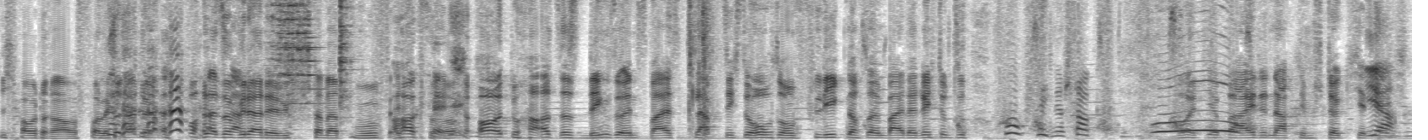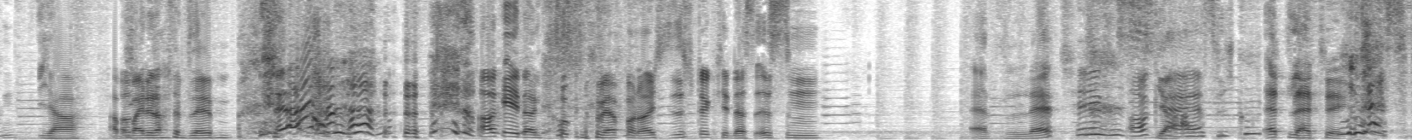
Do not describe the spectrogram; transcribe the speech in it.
Ich hau drauf. Volle Kanne. also wieder den Standard-Move. Okay. So. Und du haust das Ding so ins Weiß, klappt sich so hoch so und fliegt noch so in beide Richtungen. So, huh, fliegender Stock. Wollt ihr beide nach dem Stöckchen Ja. hechten? Ja, aber beide nach demselben. Okay, dann guckt mal, wer von euch dieses Stückchen, das ist ein Athletics? Okay. Ja, ist nicht gut. Athletics.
